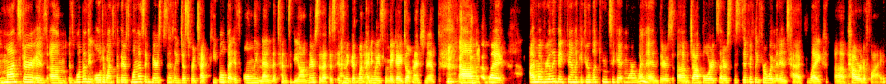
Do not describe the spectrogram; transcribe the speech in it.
Monster is um is one of the older ones, but there's one that's like very specifically just for tech people, but it's only men that tend to be on there, so that just isn't a good one, anyways. So maybe I don't mention it. Um, but I'm a really big fan. Like, if you're looking to get more women, there's um, job boards that are specifically for women in tech, like uh, PowerToFly.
